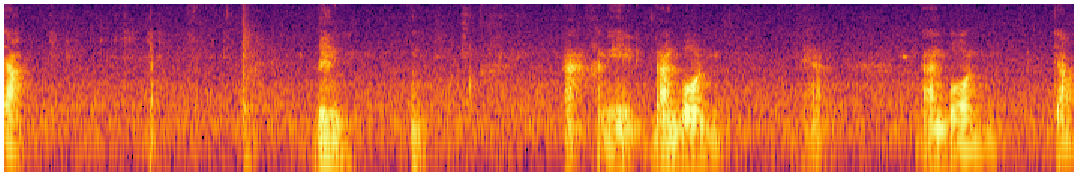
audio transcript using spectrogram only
จับ ดึง อะคันนี้ด้านบนนะฮะด้านบน จับ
